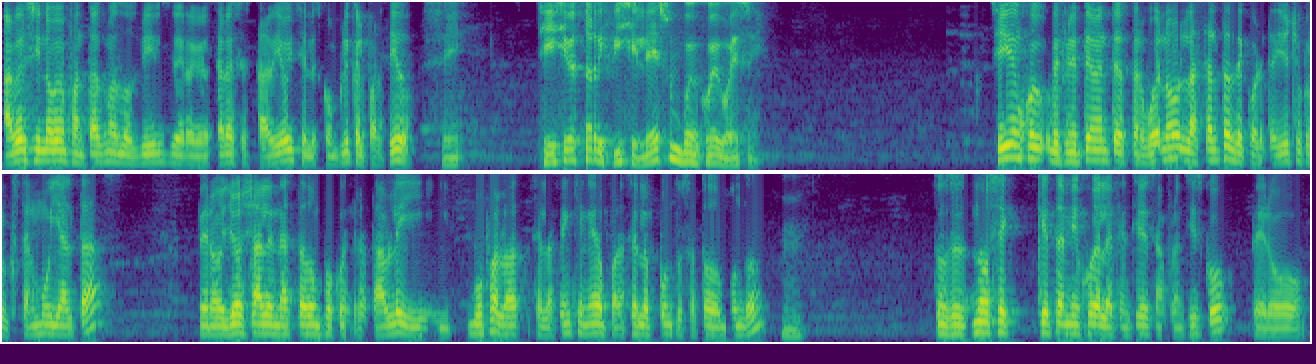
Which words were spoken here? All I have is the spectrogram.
a ver si no ven fantasmas los Bills de regresar a ese estadio y se les complica el partido. Sí. Sí, sí va a estar difícil. ¿eh? Es un buen juego ese. Sí, un juego definitivamente va a estar bueno. Las altas de 48 creo que están muy altas, pero Josh Allen ha estado un poco intratable y, Buffalo se las ha ingeniado para hacerle puntos a todo el mundo. Mm. Entonces, no sé qué también juega la defensiva de San Francisco, pero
